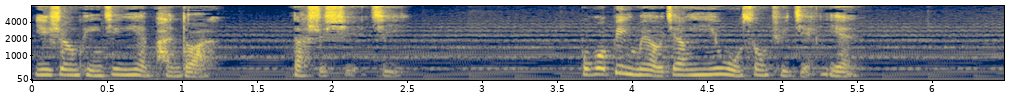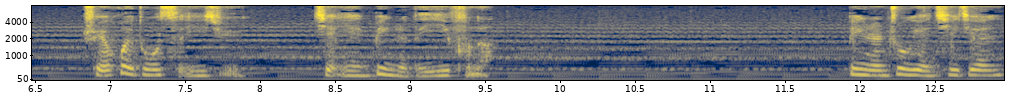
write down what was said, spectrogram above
医生凭经验判断，那是血迹。不过，并没有将衣物送去检验。谁会多此一举，检验病人的衣服呢？病人住院期间，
